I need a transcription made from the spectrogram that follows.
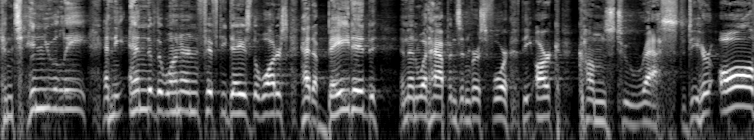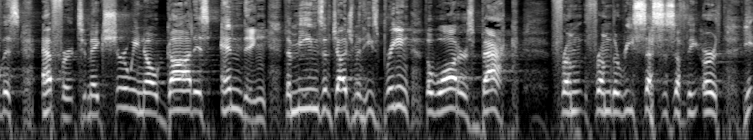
continually. And the end of the 150 days, the waters had abated. And then what happens in verse 4? The ark comes to rest. Do you hear all this effort to make sure we know God is ending the means of judgment? He's bringing the waters back. From, from the recesses of the earth. He,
